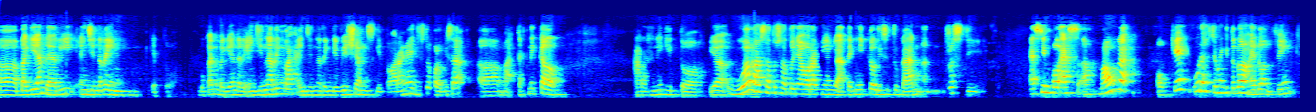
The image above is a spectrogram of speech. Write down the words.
uh, bagian dari engineering gitu. Bukan bagian dari engineering lah engineering divisions gitu. Orangnya justru kalau bisa uh, technical. Arahnya gitu. Ya gue lah satu-satunya orang yang nggak technical di situ kan. Terus di as simple as uh, mau nggak oke okay, udah cuma gitu doang. I don't think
